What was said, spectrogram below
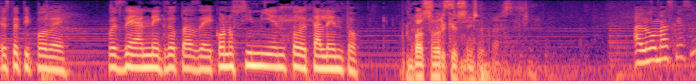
este tipo de, pues, de anécdotas, de conocimiento, de talento. Vas a ver que sí. ¿Algo más que eso?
